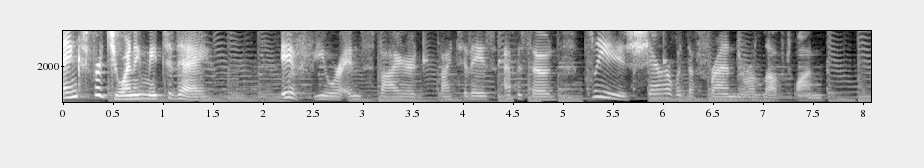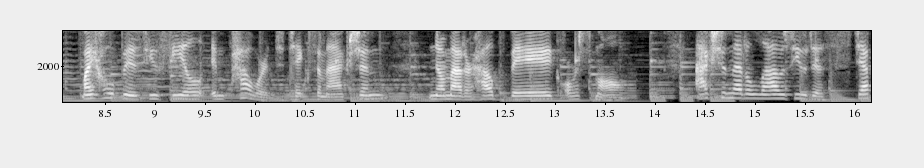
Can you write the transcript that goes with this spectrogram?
Thanks for joining me today. If you were inspired by today's episode, please share it with a friend or a loved one. My hope is you feel empowered to take some action, no matter how big or small. Action that allows you to step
